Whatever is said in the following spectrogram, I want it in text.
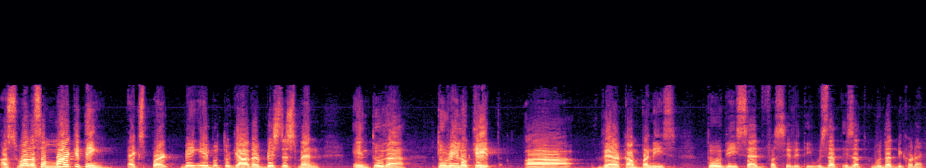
as well as a marketing expert being able to gather businessmen into the, to relocate uh, their companies to the said facility. Is that, is that, would that be correct,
